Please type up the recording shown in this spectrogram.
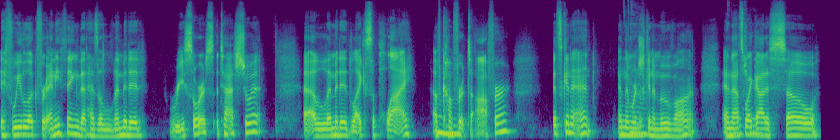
if we look for anything that has a limited resource attached to it, a limited like supply of Mhm. comfort to offer, it's going to end. And then we're just going to move on. And that's why true. God is so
